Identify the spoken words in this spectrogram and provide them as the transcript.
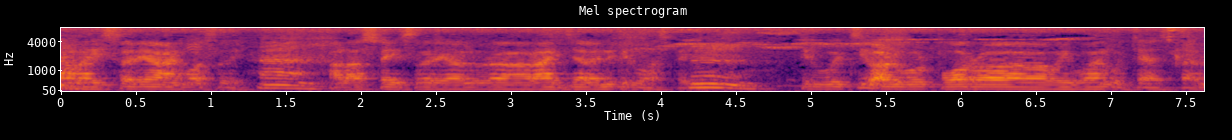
వాళ్ళ ఐశ్వర్యం ఆయనకు వస్తుంది ఆ. వాళ్ళ అష్ట ఐశ్వర్యాలు రాజ్యాలన్నీ తిరిగి వస్తాయి. తిరిగి వచ్చి వాళ్ళు కూడా పూర్వ వైభవానికి వచ్చేస్తారు.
